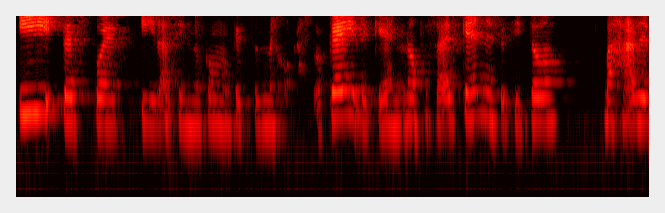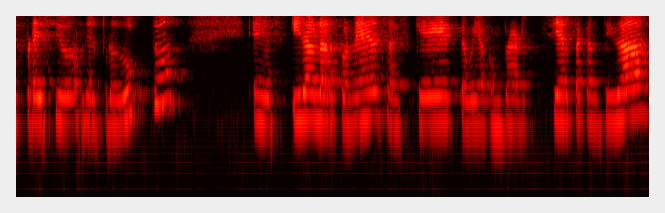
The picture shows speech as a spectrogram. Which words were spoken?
y después ir haciendo como que estas mejoras, ¿ok? De que no, pues sabes qué, necesito bajar el precio del producto es ir a hablar con él, sabes qué, te voy a comprar cierta cantidad,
